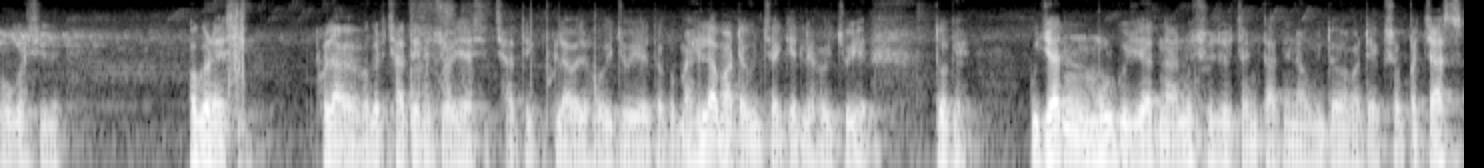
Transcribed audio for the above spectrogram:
ઓગણસી ઓગણએંસી ફૂલાવ્યા વગર છાતી અને ચોર્યાસી છાતી ફૂલાવેલી હોવી જોઈએ. તો કે મહિલા માટે ઊંચાઈ કેટલી હોવી જોઈએ? તો કે ગુજરાત, મૂળ ગુજરાતના અનુસૂચિત જનજાતિના ઉમેદવારો માટે એકસો પચાસ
